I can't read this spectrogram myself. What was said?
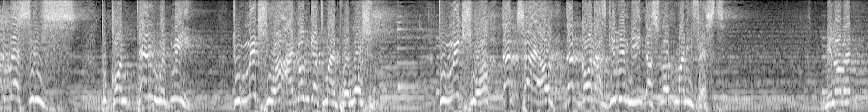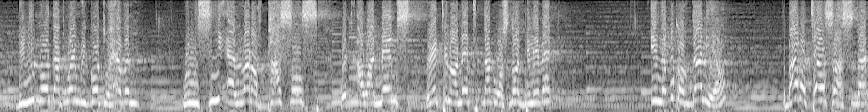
adversaries to contend with me to make sure I don't get my promotion to make sure that child that God has given me does not manifest. Beloved, do you know that when we go to heaven, we will see a lot of parcels with our names written on it that was not delivered? In the book of Daniel, the Bible tells us that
